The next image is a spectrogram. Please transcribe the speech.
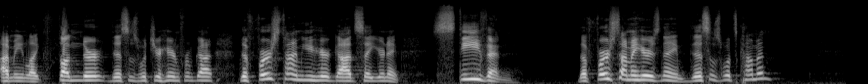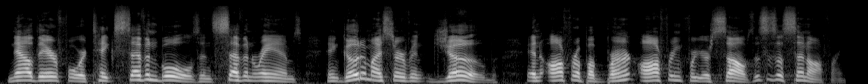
I mean, like thunder, this is what you're hearing from God? The first time you hear God say your name, Stephen, the first time I hear his name, this is what's coming? Now, therefore, take seven bulls and seven rams and go to my servant Job and offer up a burnt offering for yourselves. This is a sin offering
